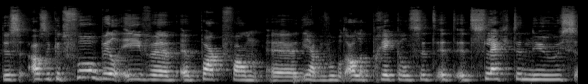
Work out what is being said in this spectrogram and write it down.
Dus als ik het voorbeeld even uh, pak van uh, ja, bijvoorbeeld alle prikkels, het, het, het slechte nieuws,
